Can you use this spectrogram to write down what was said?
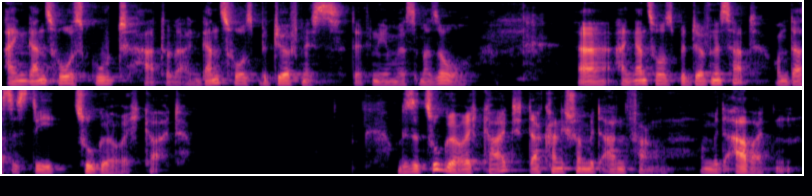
ein ganz hohes Gut hat oder ein ganz hohes Bedürfnis, definieren wir es mal so äh, ein ganz hohes Bedürfnis hat und das ist die Zugehörigkeit. Und diese Zugehörigkeit, da kann ich schon mit anfangen und mit arbeiten.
